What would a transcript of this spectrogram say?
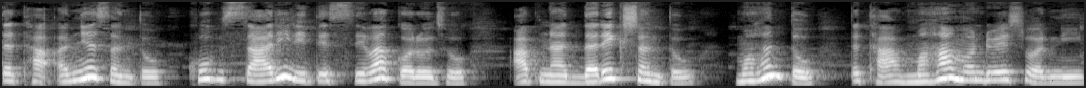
તથા અન્ય સંતો ખૂબ સારી રીતે સેવા કરો છો. આપના દરેક સંતો મહંતો તથા મહામંડળેશ્વરની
